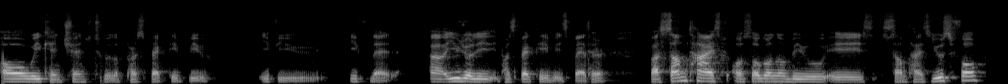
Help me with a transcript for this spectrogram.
Or we can change to the perspective view. If you, if that, uh, usually perspective is better. But sometimes orthogonal view is sometimes useful.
